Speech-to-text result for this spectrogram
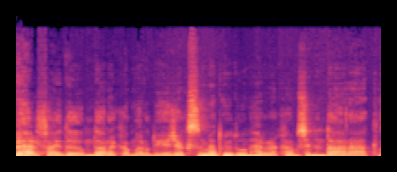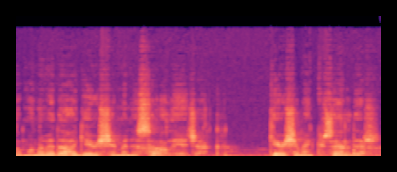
Ve her saydığımda rakamları duyacaksın ve duyduğun her rakam senin daha rahatlamanı ve daha gevşemeni sağlayacak. Gevşemek güzeldir.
